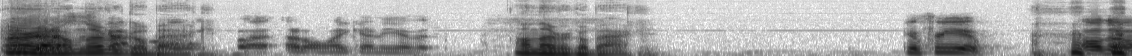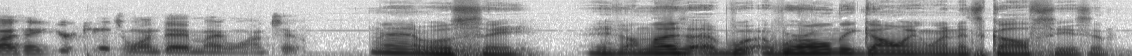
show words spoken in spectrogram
All right, I'll never go back. But I don't like any of it. I'll never go back. Good for you. Although I think your kids one day might want to. Eh, we'll see. If unless uh, we're only going when it's golf season.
